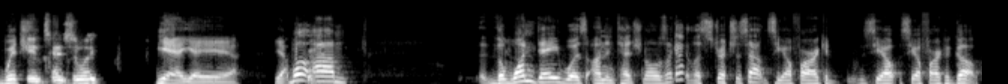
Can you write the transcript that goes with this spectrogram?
Which Intentionally? yeah, yeah, yeah, yeah. Yeah. Well, um the one day was unintentional. I was like, "All right, let's stretch this out and see how far I could see how see how far I could go.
